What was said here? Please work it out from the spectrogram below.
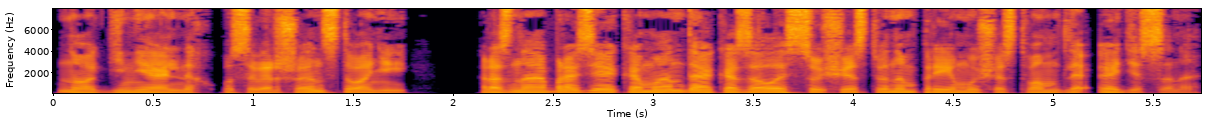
но гениальных усовершенствований, разнообразие команды оказалось существенным преимуществом для Эдисона.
